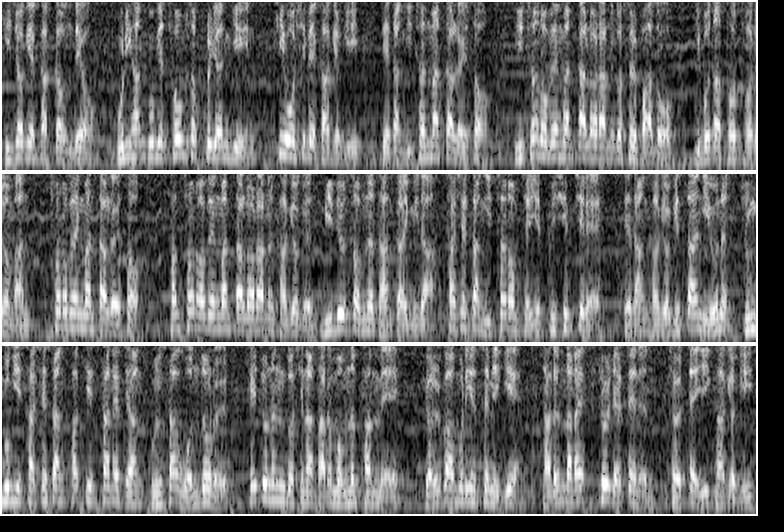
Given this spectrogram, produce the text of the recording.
기적에 가까운데요. 우리 한국의 초음속 훈련기인 T-50의 가격이 대당 2천만 달러에서 2,500만 달러라는 것을 봐도 이보다 더 저렴한 1,500만 달러에서 3,500만 달러라는 가격은 믿을 수 없는 단가입니다. 사실상 이처럼 JF-17의 대당 가격이 싼 이유는 중국이 사실상 파키스탄에 대한 군사 원조를 해주는 것이나 다름없는 판매의 결과물인 셈이기에 다른 나라에 수출될 때는 절대 이 가격이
